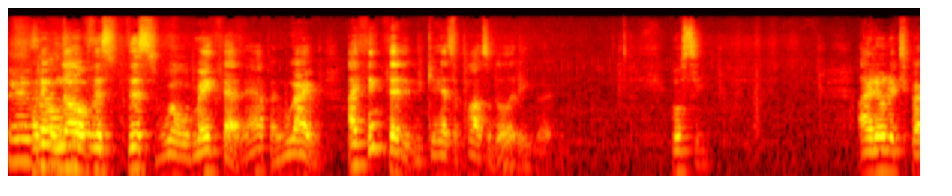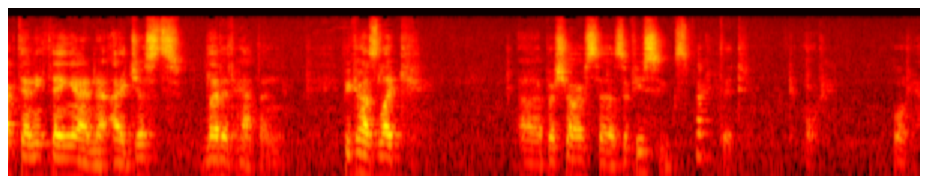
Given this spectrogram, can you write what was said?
That's I don't know if this this will make that happen. I I think that it has a possibility, but we'll see. I don't expect anything, and I just let it happen, because like uh, Bashar says, if you expect it, it won't won't happen.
